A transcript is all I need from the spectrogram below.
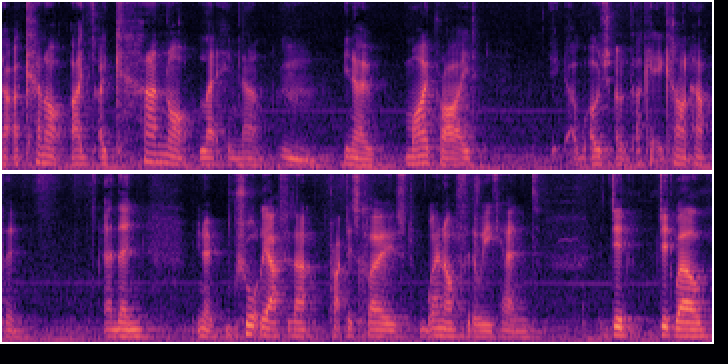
I cannot I, I cannot let him down. Mm. You know, my pride I, I was okay, it can't happen. And then, you know, shortly after that, practice closed, went off for the weekend, did did well,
